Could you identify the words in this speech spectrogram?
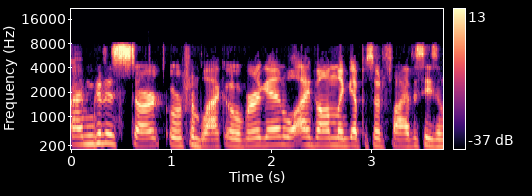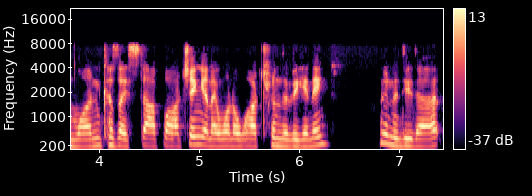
I'm gonna start Orphan Black over again. Well, I'm on like episode five of season one because I stopped watching and I want to watch from the beginning. I'm gonna do that,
